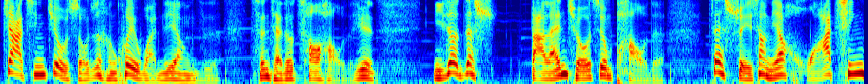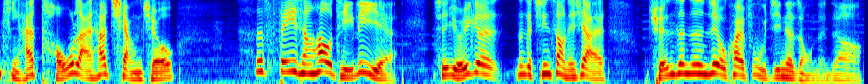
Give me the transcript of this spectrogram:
驾轻就熟，就是很会玩的样子，身材都超好的。因为你知道，在打篮球是用跑的，在水上你要划蜻蜓，还要投篮，还要抢球，这非常耗体力耶。其实有一个那个青少年下来，全身真是六块腹肌那种的，你知道，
